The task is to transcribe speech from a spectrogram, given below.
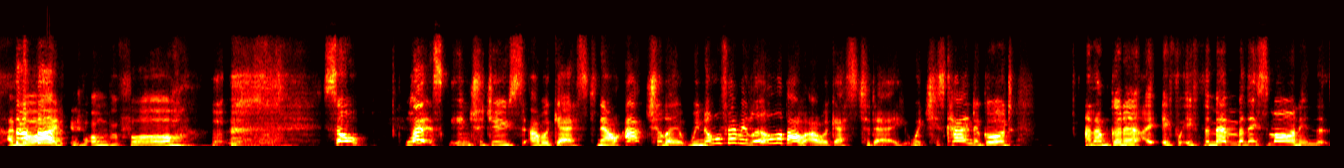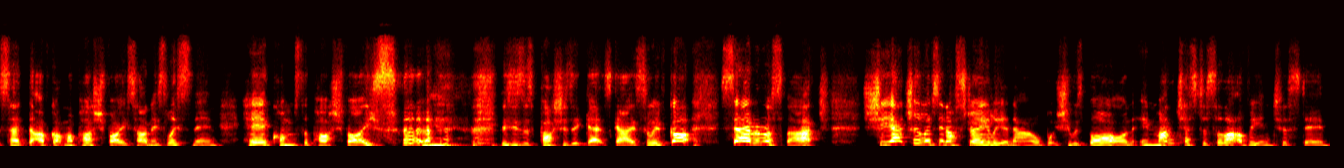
I know I did one before. so let's introduce our guest. Now, actually, we know very little about our guest today, which is kind of good. And I'm gonna if if the member this morning that said that I've got my posh voice on is listening, here comes the posh voice. this is as posh as it gets, guys. So we've got Sarah Rusbatch. She actually lives in Australia now, but she was born in Manchester, so that'll be interesting.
